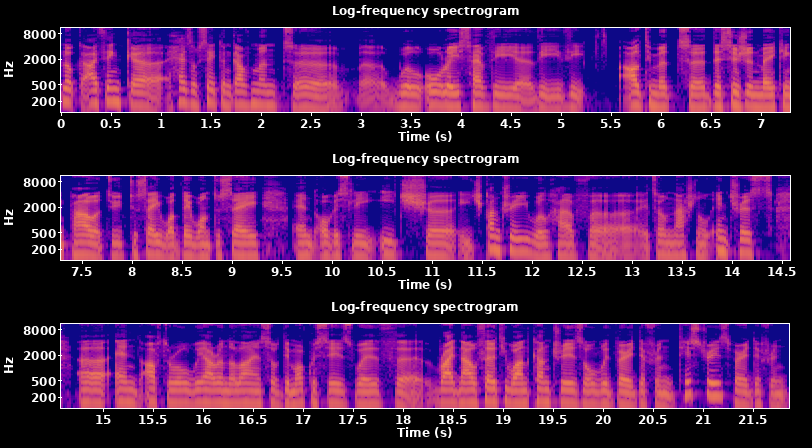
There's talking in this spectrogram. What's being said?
Look, I think uh, heads of state and government uh, uh, will always have the uh, the the ultimate uh, decision making power to, to say what they want to say. And obviously, each, uh, each country will have its own national interests. And after all, we are an alliance of democracies with right now 31 countries, all with very different histories, very different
